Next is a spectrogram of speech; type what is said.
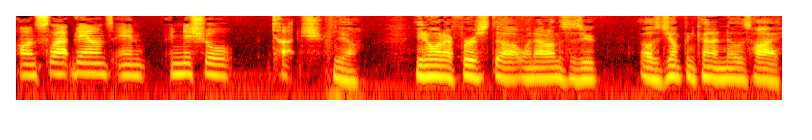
on slap downs and initial touch. Yeah. You know, when I first uh, went out on the Suzuki, I was jumping kind of nose high.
